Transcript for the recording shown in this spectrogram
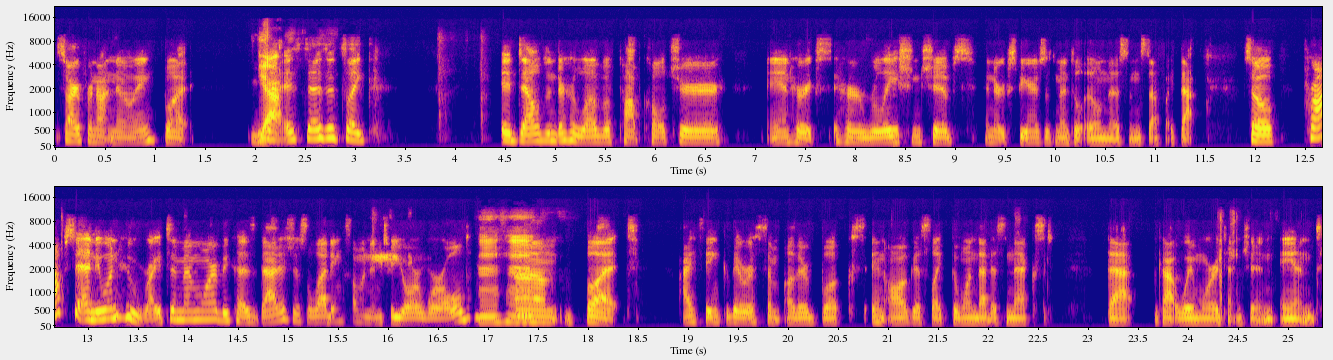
sorry for not knowing but yeah, it says it's like it delves into her love of pop culture and her ex- her relationships and her experience with mental illness and stuff like that so props to anyone who writes a memoir because that is just letting someone into your world Mhm. um, but I think there were some other books in August, like the one that is next, that got way more attention and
